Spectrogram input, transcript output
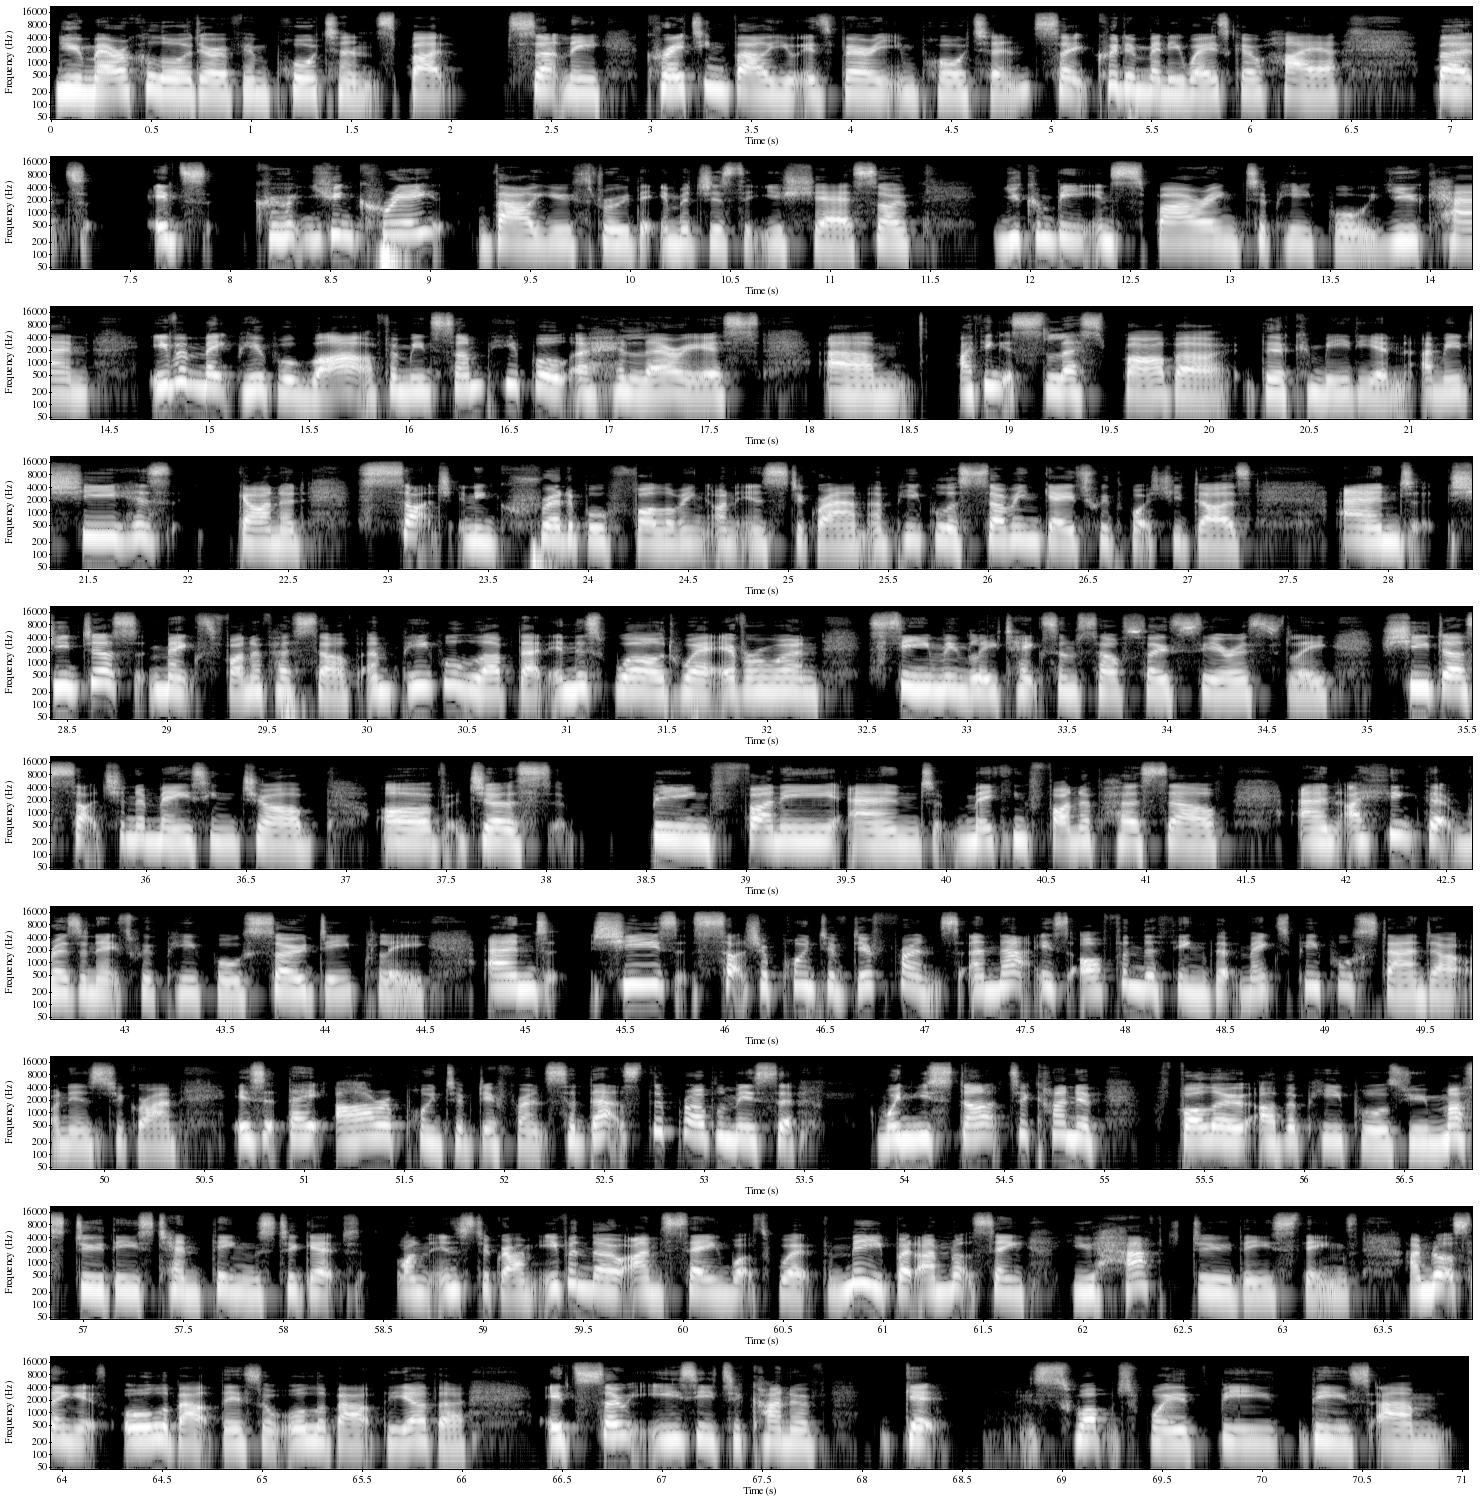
numerical order of importance, but certainly creating value is very important. So it could in many ways go higher, but it's you can create value through the images that you share. So you can be inspiring to people. You can even make people laugh. I mean, some people are hilarious. Um, I think it's Celeste Barber, the comedian. I mean, she has garnered such an incredible following on Instagram, and people are so engaged with what she does. And she just makes fun of herself, and people love that. In this world where everyone seemingly takes themselves so seriously, she does such an amazing job of just being funny and making fun of herself. And I think that resonates with people so deeply. And she's such a point of difference. And that is often the thing that makes people stand out on Instagram is that they are a point of difference. So that's the problem is that when you start to kind of follow other people's, you must do these 10 things to get on Instagram, even though I'm saying what's worked for me, but I'm not saying you have to do these things. I'm not saying it's all about this or all about the other. It's so easy to kind of get swamped with be these, um,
